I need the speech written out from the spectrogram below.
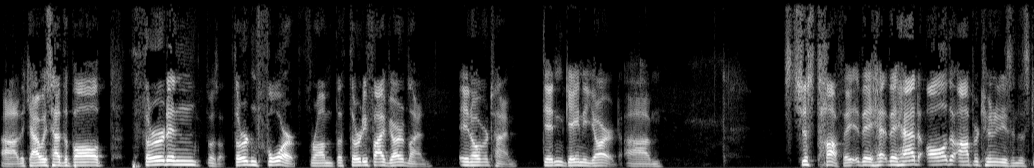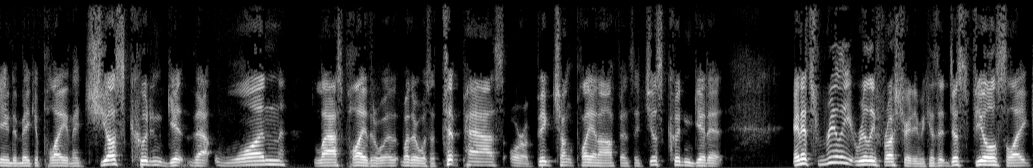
Uh, the Cowboys had the ball third and was it third and four from the 35 yard line in overtime. Didn't gain a yard. Um, it's just tough. They they had they had all the opportunities in this game to make a play, and they just couldn't get that one last play. Whether it was a tip pass or a big chunk play in offense, they just couldn't get it. And it's really really frustrating because it just feels like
